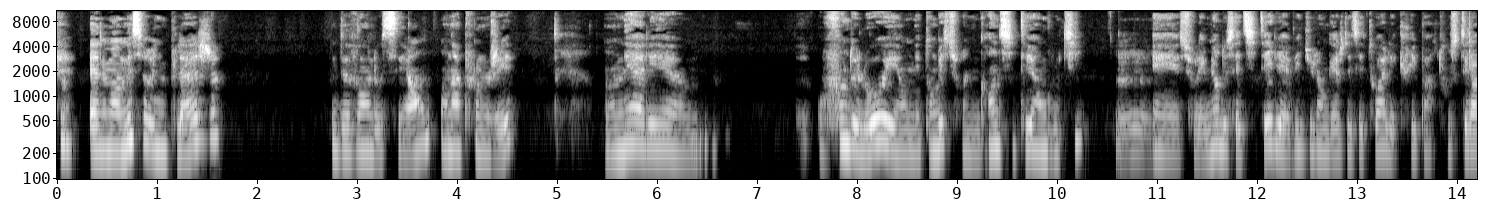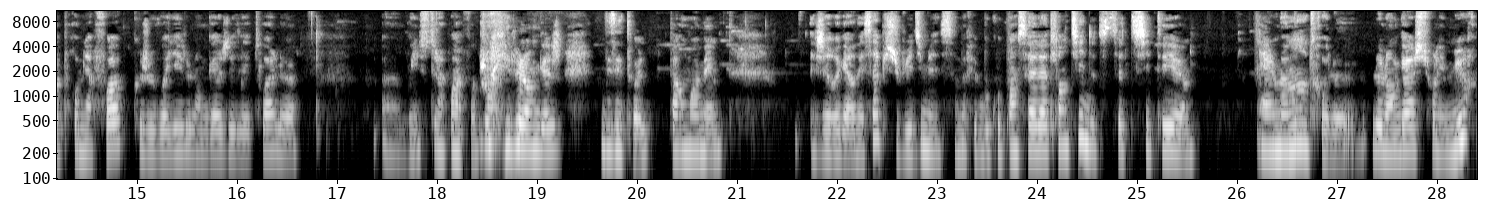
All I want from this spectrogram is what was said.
elle m'a emmenée sur une plage devant l'océan, on a plongé, on est allé euh, au fond de l'eau et on est tombé sur une grande cité engloutie. Mmh. Et sur les murs de cette cité, il y avait du langage des étoiles écrit partout. C'était la première fois que je voyais le langage des étoiles. Euh, euh, oui, c'était la première fois que je voyais le langage des étoiles par moi-même. J'ai regardé ça, puis je lui ai dit, mais ça m'a fait beaucoup penser à l'Atlantide, cette cité. Et elle me montre le langage sur les murs.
